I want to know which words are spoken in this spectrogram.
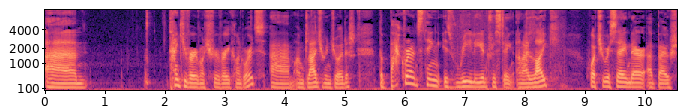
Um, thank you very much for your very kind words. Um, I'm glad you enjoyed it. The backgrounds thing is really interesting, and I like what you were saying there about.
